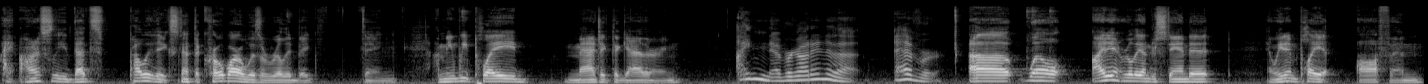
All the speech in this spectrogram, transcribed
I honestly, that's probably the extent. The crowbar was a really big thing. I mean, we played Magic the Gathering. I never got into that ever. Uh, well, I didn't really understand it, and we didn't play it often.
